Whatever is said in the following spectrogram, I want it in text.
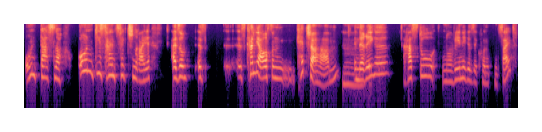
und das noch und die Science-Fiction-Reihe. Also es, es kann ja auch so einen Catcher haben. Hm. In der Regel hast du nur wenige Sekunden Zeit.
